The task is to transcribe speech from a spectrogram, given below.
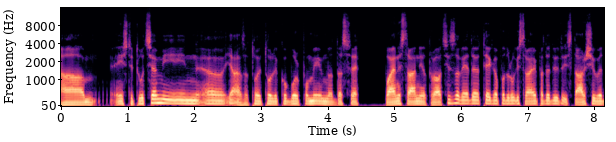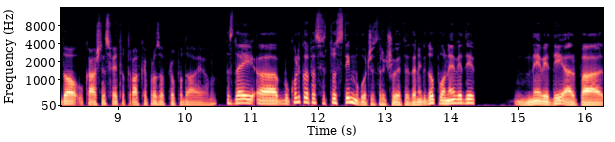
Um, institucijami, in uh, ja, zato je toliko bolj pomembno, da se po eni strani otroci zavedajo tega, po drugi strani pa tudi starši vedo, v kakšen svet otroke pravzaprav podajajo. No? Zdaj, uh, koliko pa se to s tem mogoče srečujete, da nekdo po nevedi ne vede ali pa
